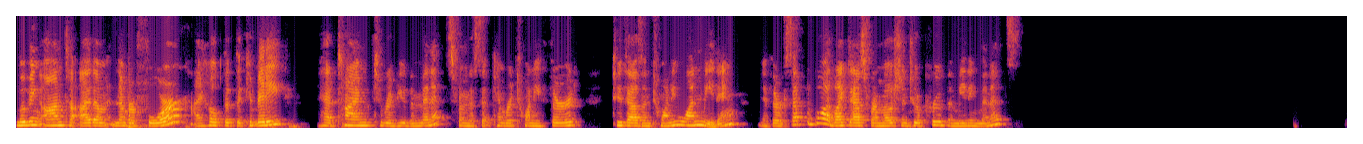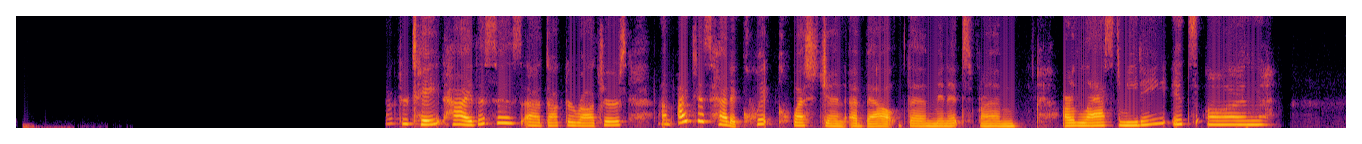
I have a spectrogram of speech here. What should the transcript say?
Moving on to item number four, I hope that the committee had time to review the minutes from the September 23rd, 2021 meeting. If they're acceptable, I'd like to ask for a motion to approve the meeting minutes. Dr. Tate, hi, this is uh, Dr. Rogers. Um, I just had a quick question about the minutes from our last meeting. It's on,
